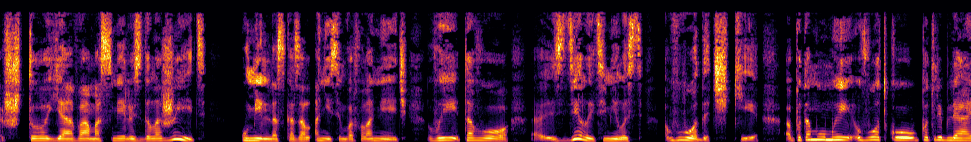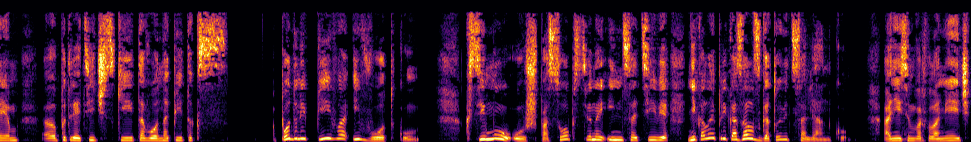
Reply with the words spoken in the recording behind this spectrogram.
«Что я вам осмелюсь доложить?» — умильно сказал Анисим Варфоломеич. «Вы того, э, сделайте милость, водочки, потому мы водку потребляем, э, патриотический того напиток с...» подали пиво и водку. К всему уж по собственной инициативе Николай приказал сготовить солянку. Анисим Варфоломеич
